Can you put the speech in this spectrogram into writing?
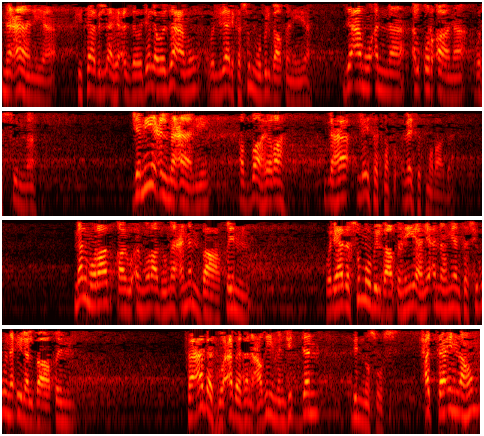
معاني كتاب الله عز وجل وزعموا ولذلك سموا بالباطنية زعموا أن القرآن والسنة جميع المعاني الظاهرة لها ليست ليست مرادة. ما المراد؟ قالوا المراد معنى باطن. ولهذا سموا بالباطنية لأنهم ينتسبون إلى الباطن. فعبثوا عبثا عظيما جدا بالنصوص. حتى إنهم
